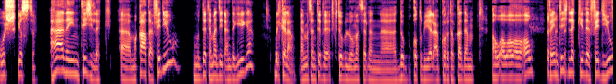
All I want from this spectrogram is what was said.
وش قصته؟ هذا ينتج لك آه، مقاطع فيديو مدتها ما تزيد عن دقيقة بالكلام. يعني مثلا تكتب له مثلا آه، دب قطبي يلعب كرة القدم أو أو أو أو, أو فينتج لك كذا فيديو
